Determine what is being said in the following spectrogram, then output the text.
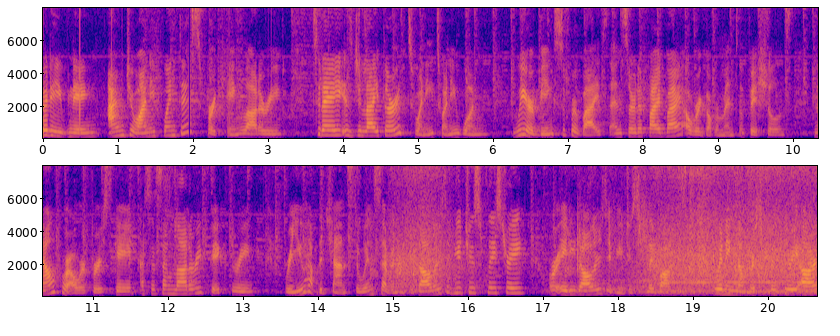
Good evening. I'm Giovanni Fuentes for King Lottery. Today is July 3rd, 2021. We are being supervised and certified by our government officials. Now for our first game, SXM Lottery Pick 3, where you have the chance to win $700 if you choose Play Straight or $80 if you choose Play Box. Winning numbers for Pick 3 are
